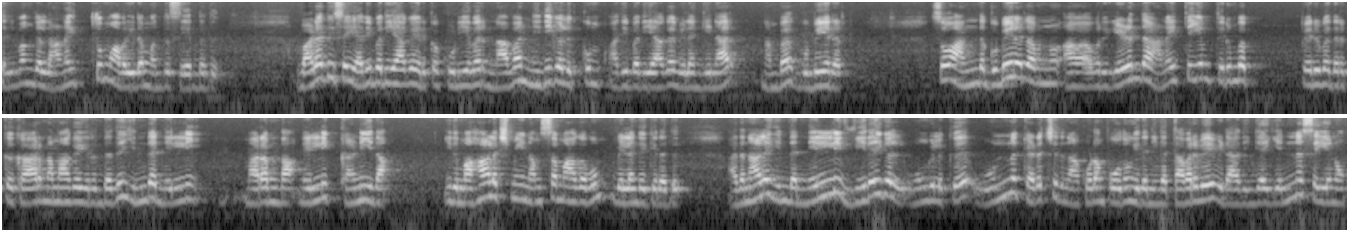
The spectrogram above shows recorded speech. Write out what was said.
செல்வங்கள் அனைத்தும் அவரிடம் வந்து சேர்ந்தது. வடதிசை அதிபதியாக இருக்கக்கூடியவர் நவநிதிகளுக்கும் அதிபதியாக விளங்கினார் நம்ம குபேரர். ஸோ அந்த குபேரர் அவன் அவர் இழந்த அனைத்தையும் திரும்ப பெறுவதற்கு காரணமாக இருந்தது இந்த நெல்லி மரம் தான் நெல்லிக்கனி தான். இது மகாலட்சுமியின் அம்சமாகவும் விளங்குகிறது. அதனால் இந்த நெல்லி விதைகள் உங்களுக்கு ஒன்று கிடைச்சதுன்னா கூட போதும். இதை நீங்கள் தவறவே விடாதீங்க. என்ன செய்யணும்?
